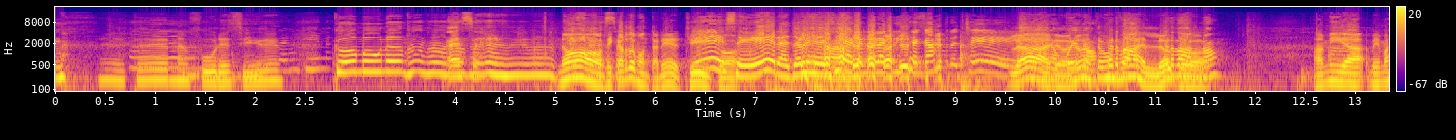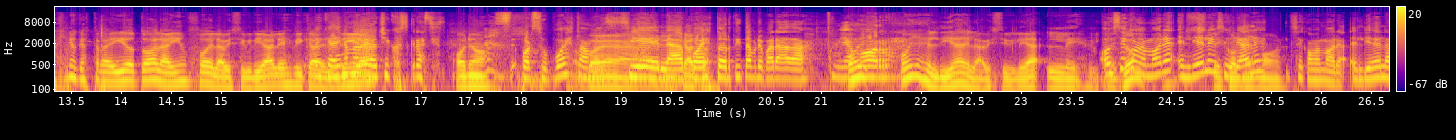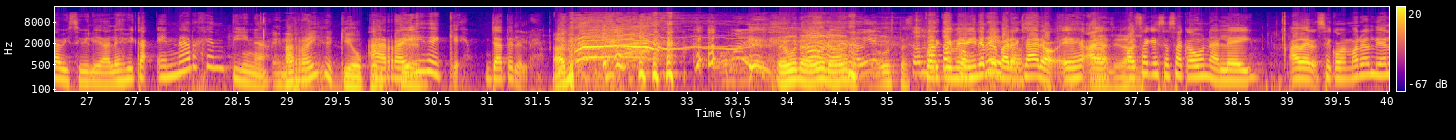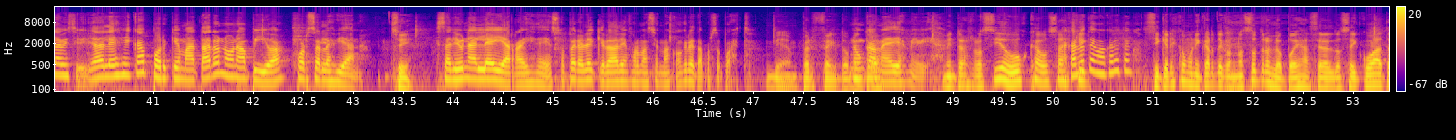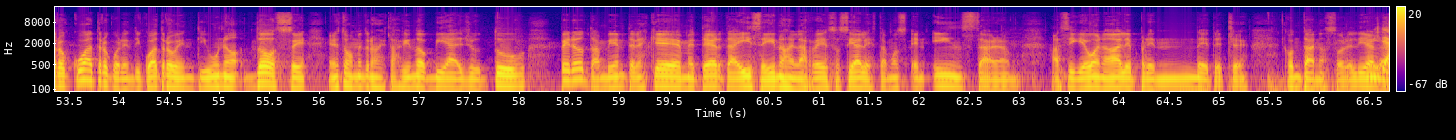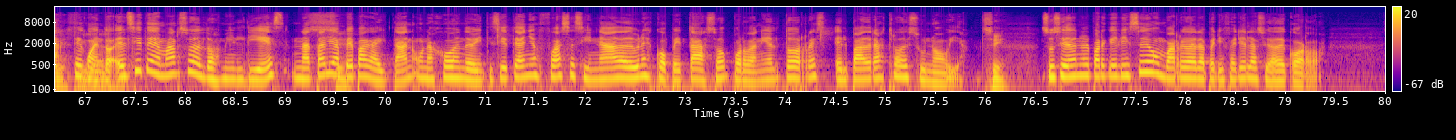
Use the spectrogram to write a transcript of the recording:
Eterna enfurecida. Como una. Ese. No. Ricardo Montaner, chico. Ese era, yo les decía que no era Cristian Castro, che. Claro, Bueno, bueno, no, estamos perdón, mal, loco. perdón, ¿no? Amiga, me imagino que has traído toda la info de la visibilidad lésbica Es del que ahí no me día. veo, chicos, gracias. ¿O no? Por supuesto, Bueno, mi ciela, pues tortita preparada, mi amor. Hoy, es el día de la visibilidad lésbica. Hoy se Yo- conmemora el Día de la Visibilidad conmemora. se conmemora el Día de la Visibilidad Lésbica en Argentina. En ¿A raíz de qué o por ¿A qué? raíz de qué? Ya te lo leo. Ah, De una, No, de una, no, una. Me gusta. Son Porque me vine concretos. preparada. Claro, es, a- Dale, dale. pasa que se ha sacado una ley. A ver, se conmemora el Día de la Visibilidad Lésbica porque mataron a una piba por ser lesbiana. sí. Salió una ley a raíz de eso, pero le quiero dar la información más concreta, por supuesto. Bien, perfecto. Nunca Mientras- medias mi vida. Mientras Rocío busca, sabés Acá lo que tengo, acá lo tengo. Si querés comunicarte con nosotros, lo podés hacer al 264-444-2112. En estos momentos nos estás viendo vía YouTube, pero también tenés que meterte ahí, seguirnos en las redes sociales. Estamos en Instagram. Así que bueno, dale, prendete, che. Contanos sobre el día de la Mira, te visibilidad. cuento. El 7 de marzo del 2010, Natalia Sí. Pepa Gaitán, una joven de 27 años, fue asesinada de un escopetazo por Daniel Torres, el padrastro de su novia. Sí. Sucedió en el Parque Liceo, un barrio de la periferia de la ciudad de Córdoba.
